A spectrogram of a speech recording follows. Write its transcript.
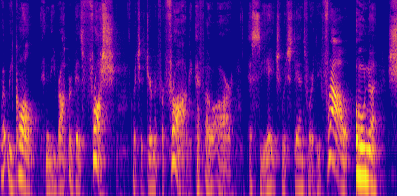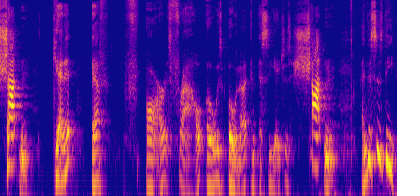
what we call in the opera biz Frosch, which is German for frog, F O R S C H, which stands for the Frau ohne Schatten. Get it? F R is Frau, O is ohne, and S C H is Schatten. And this is the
